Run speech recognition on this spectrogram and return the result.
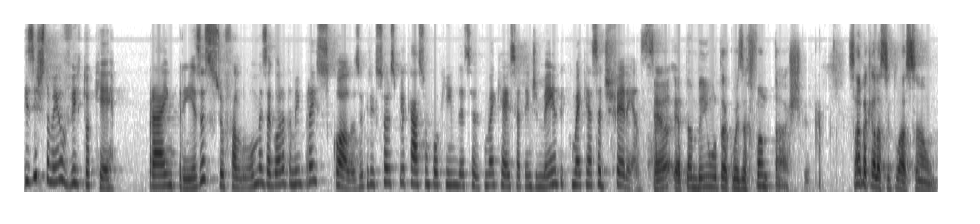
Existe também o VirtuaCare para empresas, o senhor falou, mas agora também para escolas. Eu queria que o senhor explicasse um pouquinho desse, como é que é esse atendimento e como é que é essa diferença. É, é também outra coisa fantástica. Sabe aquela situação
